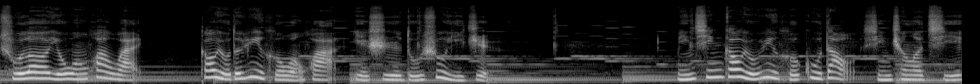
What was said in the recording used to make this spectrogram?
除了游文化外，高邮的运河文化也是独树一帜。明清高邮运河故道形成了其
